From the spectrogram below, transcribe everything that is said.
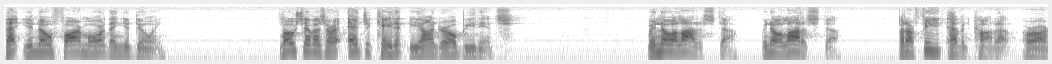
That you know far more than you're doing. Most of us are educated beyond our obedience. We know a lot of stuff. We know a lot of stuff. But our feet haven't caught up, or our,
